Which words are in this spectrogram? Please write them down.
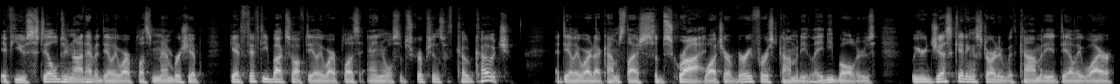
If you still do not have a Daily Wire Plus membership, get 50 bucks off Daily Wire Plus annual subscriptions with code COACH at dailywire.com slash subscribe. Watch our very first comedy, Lady Ballers. We are just getting started with comedy at Daily Wire.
